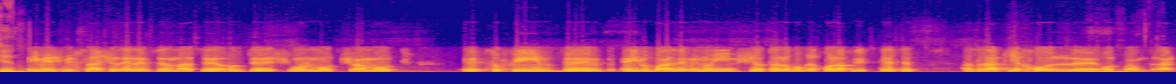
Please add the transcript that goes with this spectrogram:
כן. אם יש מכסה של אלף, זה למעשה עוד 800-900 אה, אה, צופים, ואילו בעלי מנויים שאתה לא יכול להכניס כסף, אז רק יכול, אה, עוד פעם, רק,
